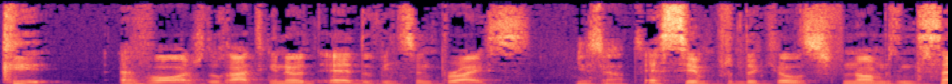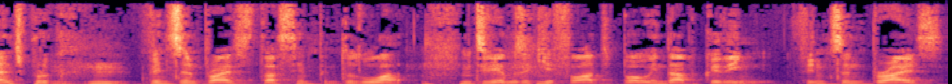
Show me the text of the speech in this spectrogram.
que a voz do Rattigan é do Vincent Price, Exato. é sempre daqueles fenómenos interessantes porque Vincent Price está sempre em todo lado. Tivemos aqui a falar de Poe ainda há bocadinho. Vincent Price,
